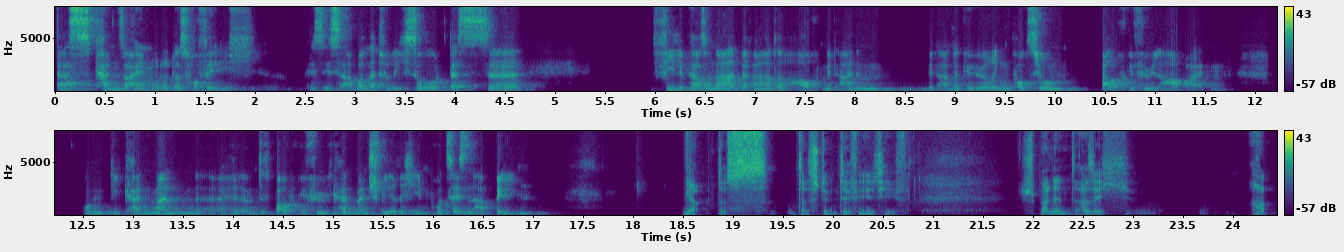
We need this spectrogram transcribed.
Das kann sein oder das hoffe ich. Es ist aber natürlich so, dass äh, viele Personalberater auch mit einem, mit einer gehörigen Portion Bauchgefühl arbeiten. Und die kann man, äh, das Bauchgefühl kann man schwierig in Prozessen abbilden. Ja, das, das stimmt definitiv. Spannend. Also ich habe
